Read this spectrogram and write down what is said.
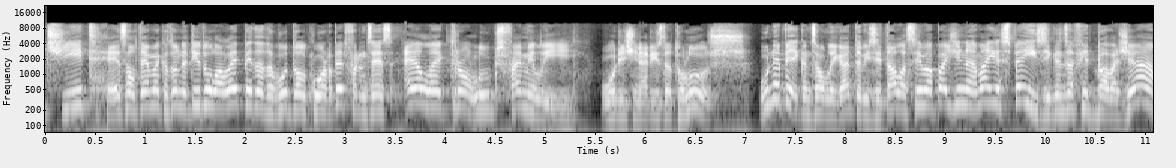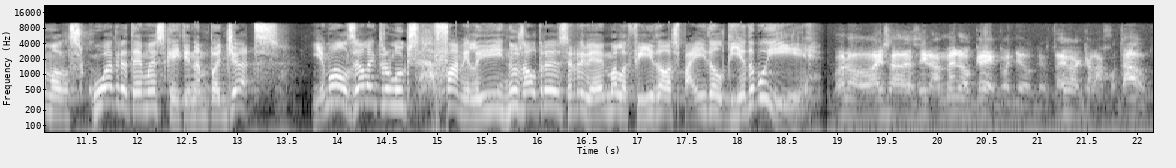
That Shit és el tema que dona títol a l'EP de debut del quartet francès Electrolux Family, originaris de Toulouse. Un EP que ens ha obligat a visitar la seva pàgina MySpace i que ens ha fet bavejar amb els quatre temes que hi tenen penjats. I amb els Electrolux Family, nosaltres arribem a la fi de l'espai del dia d'avui. Bueno, vais a decir amén o qué, coño, que estáis encarajotados.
